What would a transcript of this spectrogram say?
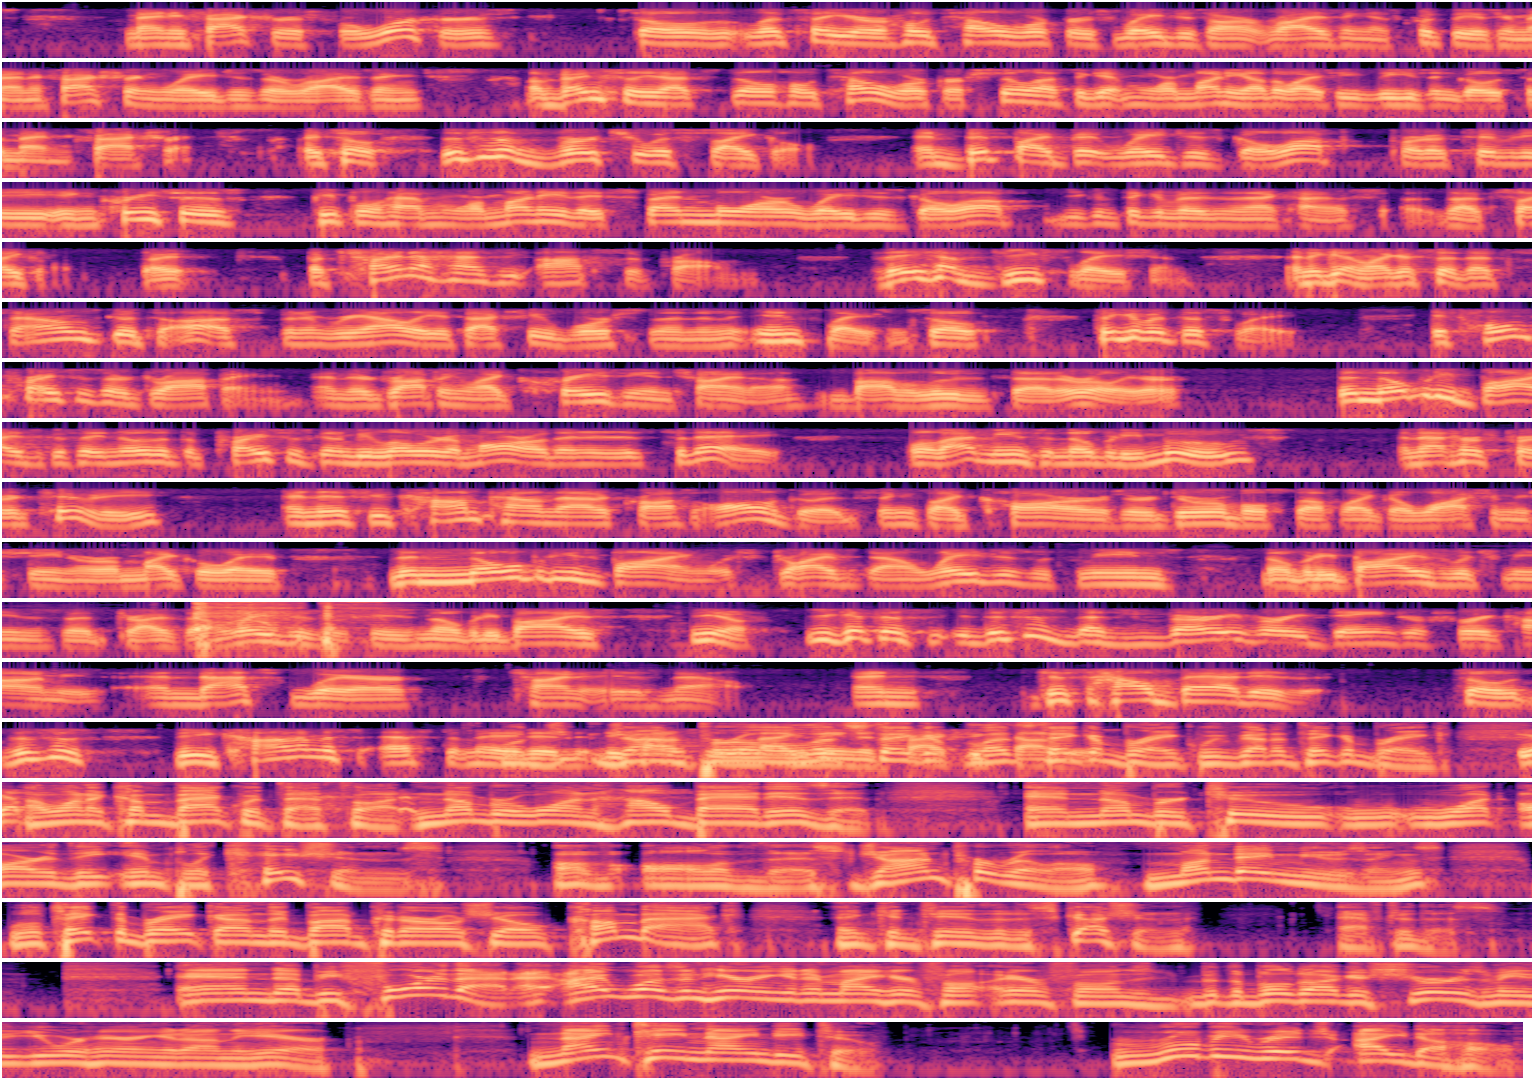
manufacturers for workers. So let's say your hotel workers' wages aren't rising as quickly as your manufacturing wages are rising. Eventually, that still hotel worker still has to get more money. Otherwise, he leaves and goes to manufacturing. Right. So this is a virtuous cycle. And bit by bit, wages go up, productivity increases, people have more money, they spend more, wages go up. You can think of it in that kind of that cycle, right? But China has the opposite problem. They have deflation. And again, like I said, that sounds good to us, but in reality, it's actually worse than inflation. So think of it this way. If home prices are dropping, and they're dropping like crazy in China, Bob alluded to that earlier, then nobody buys because they know that the price is going to be lower tomorrow than it is today. Well, that means that nobody moves, and that hurts productivity. And if you compound that across all goods, things like cars or durable stuff like a washing machine or a microwave, then nobody's buying, which drives down wages, which means nobody buys, which means that drives down wages, which means nobody buys. You know, you get this. This is that's very, very dangerous for economies, and that's where China is now. And just how bad is it? So this is the Economist estimated. Well, John Parillo, let's take a let's take a break. We've got to take a break. Yep. I want to come back with that thought. number one, how bad is it? And number two, what are the implications of all of this? John Parillo, Monday Musings. We'll take the break on the Bob Cordaro Show. Come back and continue the discussion after this. And uh, before that, I, I, wasn't hearing it in my earphones, but the Bulldog assures me that you were hearing it on the air. 1992, Ruby Ridge, Idaho.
